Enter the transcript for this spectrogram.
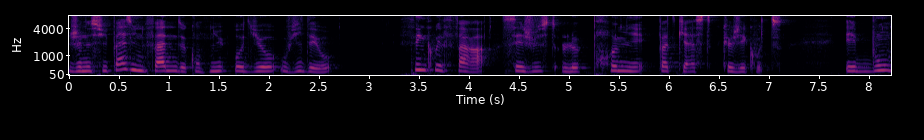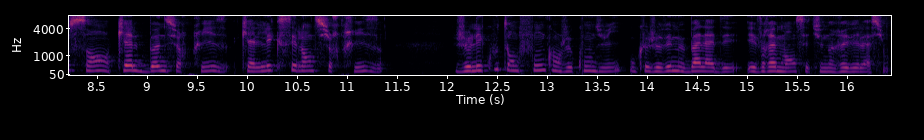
Je ne suis pas une fan de contenu audio ou vidéo. Think with Farah, c'est juste le premier podcast que j'écoute. Et bon sang, quelle bonne surprise, quelle excellente surprise. Je l'écoute en fond quand je conduis ou que je vais me balader, et vraiment c'est une révélation.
